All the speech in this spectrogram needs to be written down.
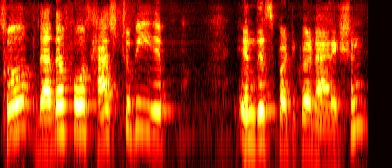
So the other force has to be in this particular direction.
